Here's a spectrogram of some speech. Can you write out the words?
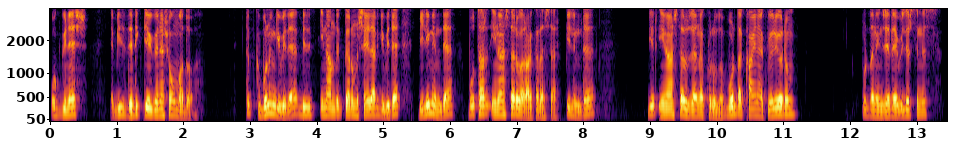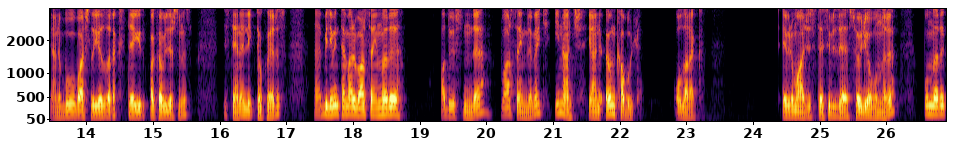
O güneş, ya biz dedik diye güneş olmadı o. Tıpkı bunun gibi de biz inandıklarımız şeyler gibi de bilimin de bu tarz inançları var arkadaşlar. Bilimde bir inançlar üzerine kurulu. Burada kaynak veriyorum. Buradan inceleyebilirsiniz. Yani bu başlığı yazarak siteye gidip bakabilirsiniz. İsteyene link de koyarız. Yani bilimin temel varsayımları adı üstünde varsayım demek inanç. Yani ön kabul olarak Evrim Ağacı sitesi bize söylüyor bunları. Bunları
